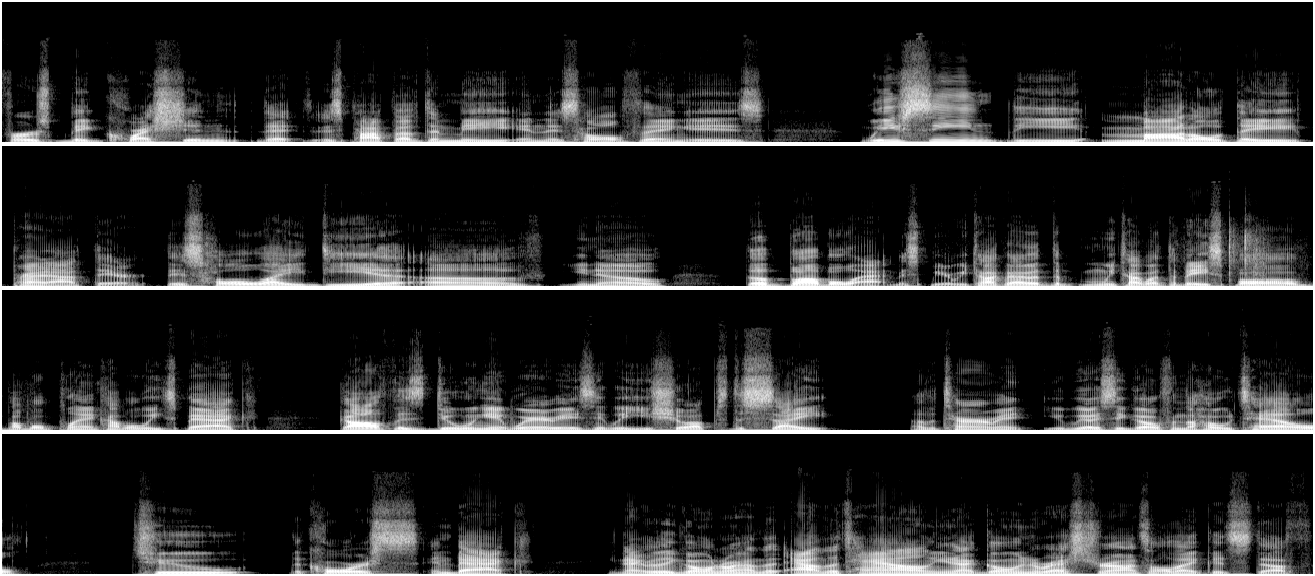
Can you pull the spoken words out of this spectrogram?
first big question that has popped up to me in this whole thing is we've seen the model they put out there. This whole idea of, you know, the bubble atmosphere. We talked about the, when we talked about the baseball bubble plan a couple weeks back. Golf is doing it where basically you show up to the site of the tournament, you basically go from the hotel to the course and back. You're not really going around the, out in the town. You're not going to restaurants, all that good stuff.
